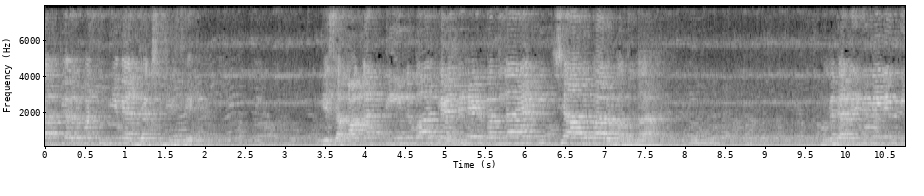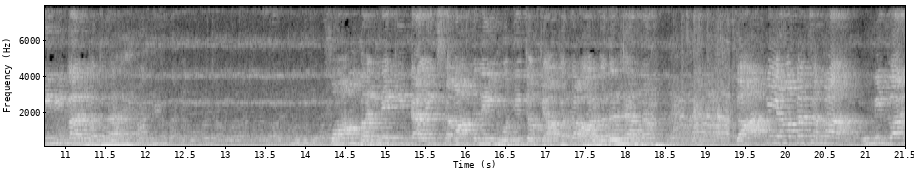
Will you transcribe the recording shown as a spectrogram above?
आपके उपस्थिति में अध्यक्ष जी से। ये सपा का तीन बार कैंडिडेट बदला है कि चार बार बदला है? उन्होंने कहा दीदी मैंने तीन ही बार बदला है। फॉर्म भरने की तारीख समाप्त नहीं होती तो क्या पता और बदल जाता? तो आपके यहाँ पर सपा उम्मीदवार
